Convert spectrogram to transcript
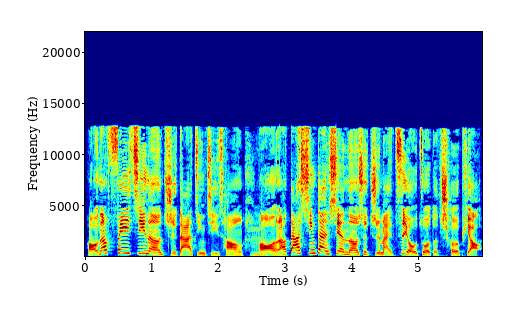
好，那飞机呢，只搭经济舱哦，然后搭新干线呢是只买自由座的车票。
